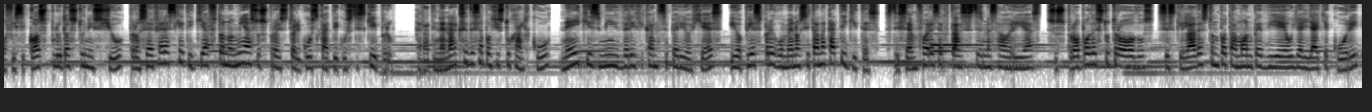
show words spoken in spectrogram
Ο φυσικός πλούτος του νησιού προσέφερε σχετική αυτονομία στους προϊστορικούς κατοίκους της Κύπρου. Κατά την έναρξη της εποχής του Χαλκού, νέοι οικισμοί ιδρύθηκαν σε περιοχές οι οποίες προηγουμένως ήταν ακατοίκητες, στις έμφορες εκτάσεις της Μεσαωρίας, στους πρόποδες του Τρόδου, στις κοιλάδες των ποταμών Πεδιαίου, Γυαλιά και Κούρη,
